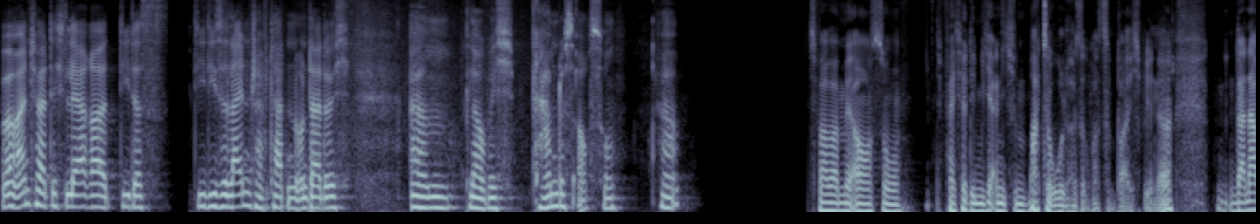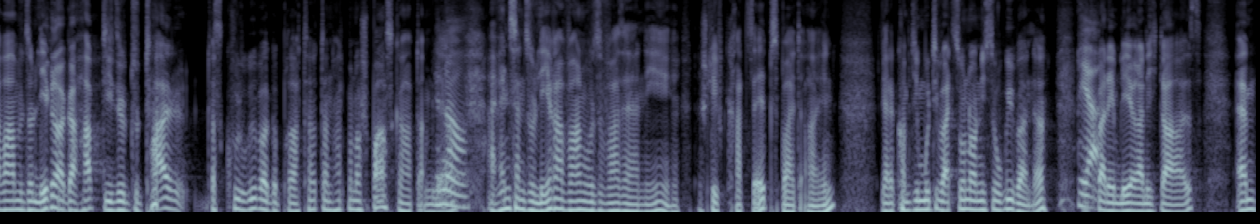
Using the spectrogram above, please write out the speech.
aber manchmal hatte ich Lehrer, die das, die diese Leidenschaft hatten und dadurch, ähm, glaube ich, kam das auch so. Ja. Das war bei mir auch so. Fächer, die mich eigentlich in Mathe oder sowas zum Beispiel. Ne? Dann haben wir so einen Lehrer gehabt, die so total das cool rübergebracht hat, dann hat man noch Spaß gehabt am Lernen. Genau. Aber wenn es dann so Lehrer waren, wo so war, ja, nee, der schläft gerade selbst bald ein, ja, da kommt die Motivation noch nicht so rüber, ne? Wenn Ja. bei dem Lehrer nicht da ist. Ähm,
